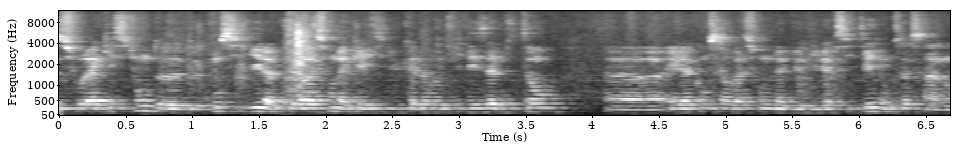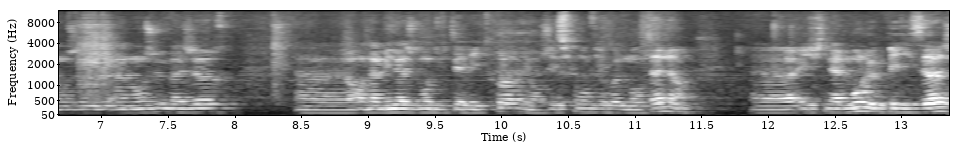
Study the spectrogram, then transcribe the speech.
sur la question de, de, concilier la préservation de la qualité du cadre de vie des habitants et la conservation de la biodiversité. Donc ça, c'est un enjeu, majeur euh, en aménagement du territoire et en gestion environnementale. Euh, et finalement, le paysage,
